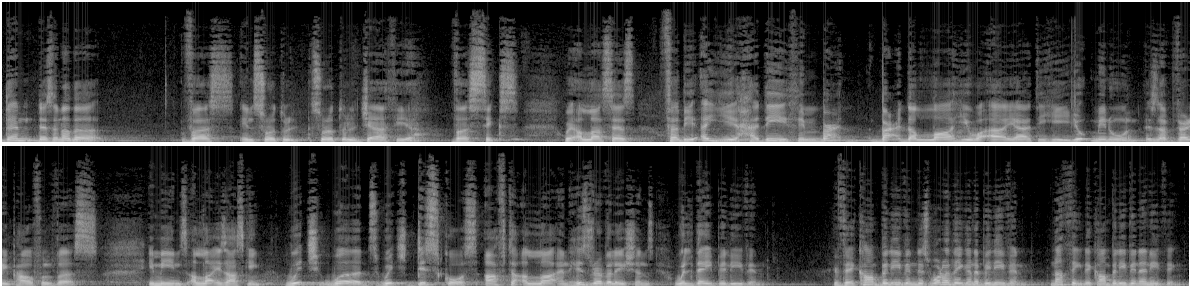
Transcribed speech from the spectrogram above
Then there's another verse in Surah Al-Jathiyah, verse 6, where Allah says, فَبِأَيِّ حَدِيثٍ بَعْدَ اللَّهِ وَآيَاتِهِ يُؤْمِنُونَ This is a very powerful verse. It means Allah is asking, which words, which discourse after Allah and His revelations will they believe in? If they can't believe in this, what are they going to believe in? Nothing. They can't believe in anything.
